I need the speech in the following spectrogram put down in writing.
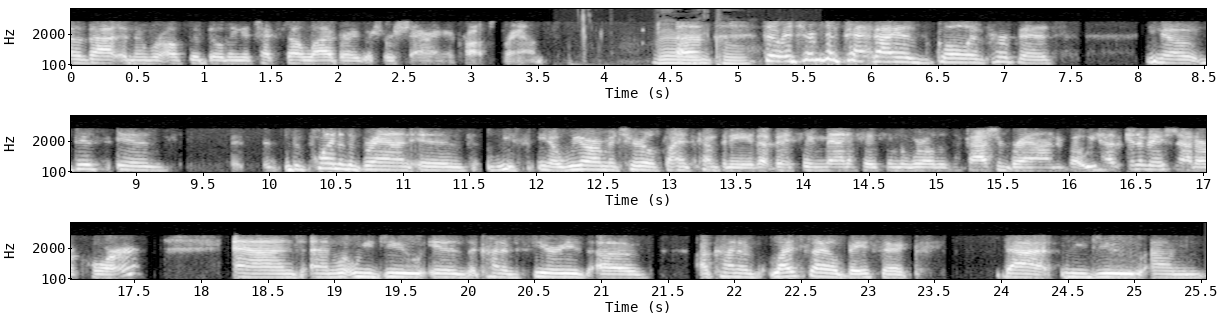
of that, and then we're also building a textile library, which we're sharing across brands. Very Um, cool. So in terms of Pangaia's goal and purpose, you know, this is the point of the brand is we, you know, we are a material science company that basically manifests in the world as a fashion brand, but we have innovation at our core. And, and what we do is a kind of series of a kind of lifestyle basics that we do um,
